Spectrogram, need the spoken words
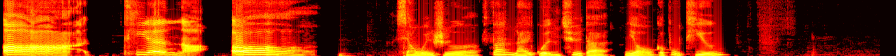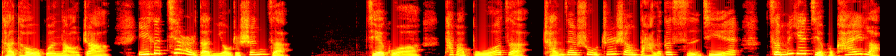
啊！天哪！啊！响尾蛇翻来滚去的扭个不停，他头昏脑胀，一个劲儿的扭着身子。结果，他把脖子缠在树枝上，打了个死结，怎么也解不开了。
